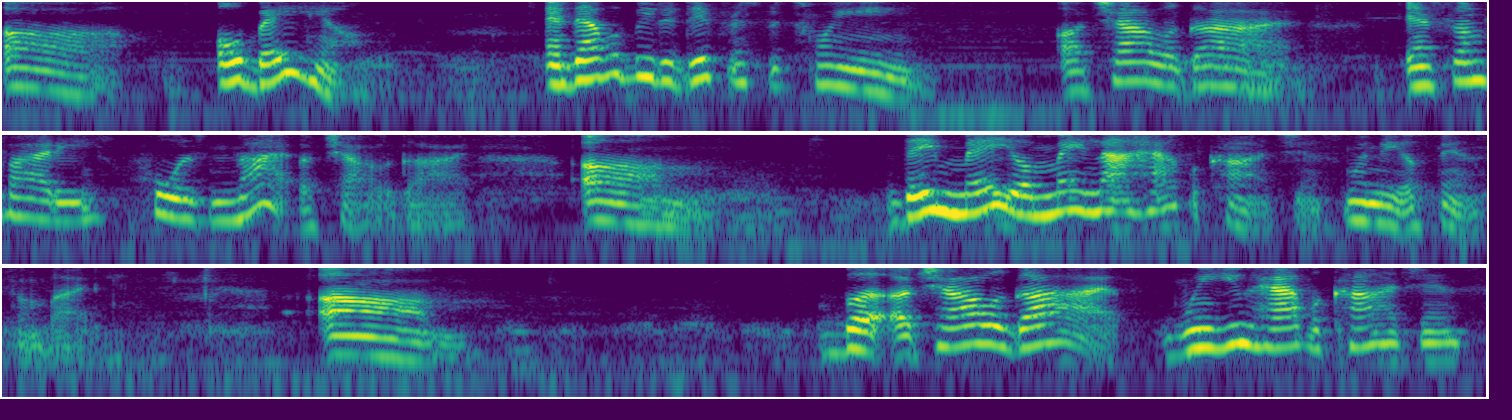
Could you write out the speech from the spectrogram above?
uh, obey him. And that would be the difference between a child of God and somebody who is not a child of God. Um, they may or may not have a conscience when they offend somebody. Um, but a child of God, when you have a conscience,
